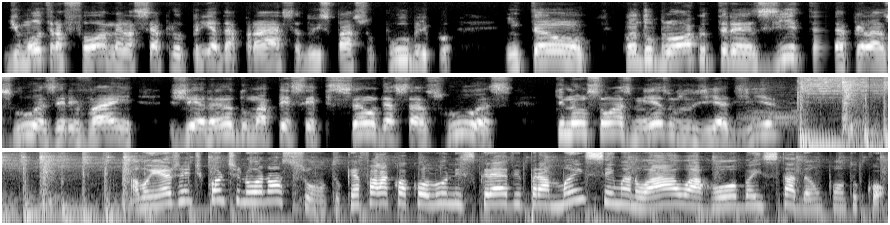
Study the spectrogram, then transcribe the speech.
de uma outra forma, ela se apropria da praça, do espaço público. Então, quando o bloco transita pelas ruas, ele vai gerando uma percepção dessas ruas que não são as mesmas do dia a dia. Amanhã a gente continua no assunto. Quer falar com a coluna? Escreve para mãe sem manual, arroba estadão.com.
